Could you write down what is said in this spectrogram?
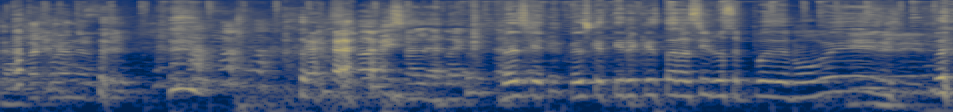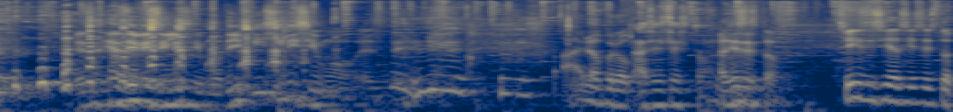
Se me está curando el Willy. Avísale a la ¿ves que, ves que tiene que estar así, no se puede mover. Sí, sí, sí. Es, es dificilísimo, dificilísimo. Este. Ay, no, pero. Así es esto. Así es esto. Sí, sí, sí, así es esto.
